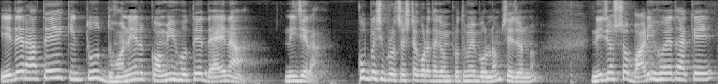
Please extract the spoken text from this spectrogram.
এদের হাতে কিন্তু ধনের কমি হতে দেয় না নিজেরা। খুব বেশি প্রচেষ্টা করে থাকে, আমি প্রথমেই বললাম সেই জন্য নিজস্ব বাড়ি হয়ে থাকে,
